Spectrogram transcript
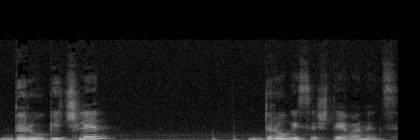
Drugi člen, drugi seštevanec.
